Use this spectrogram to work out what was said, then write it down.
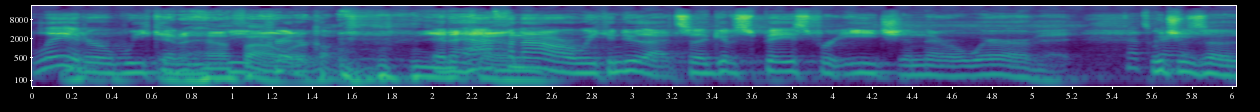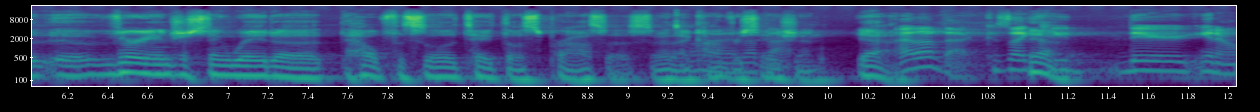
later we can be hour. critical. In a half an hour we can do that. So it gives space for each and they're aware of it that's which great. is a, a, very interesting way to help facilitate those process or that oh, conversation. I that. Yeah, I love that because like yeah. you, there, you know,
